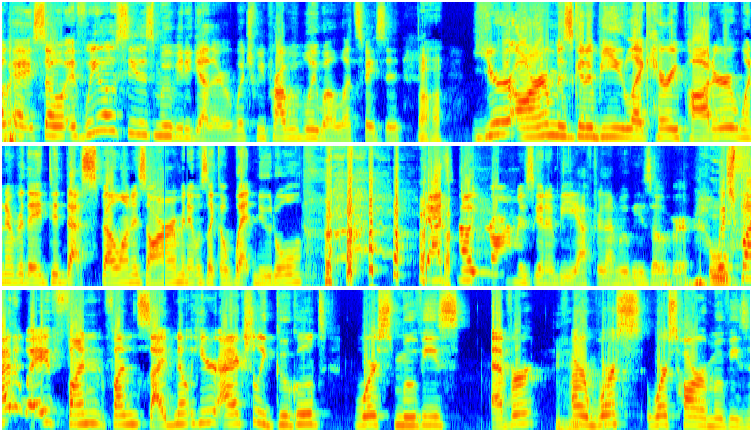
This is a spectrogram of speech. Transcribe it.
okay, so if we go see this movie together, which we probably will, let's face it, uh-huh. your arm is gonna be like Harry Potter whenever they did that spell on his arm and it was like a wet noodle. That's how your arm is gonna be after that movie is over. Which, by the way, fun fun side note here, I actually googled worst movies ever Mhm. or worst worst horror movies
